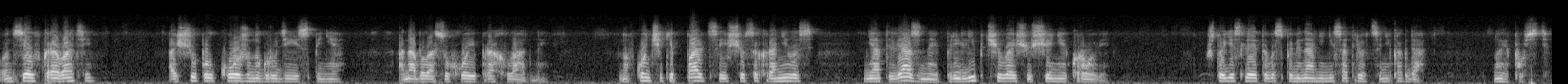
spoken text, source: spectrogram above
Он сел в кровати, ощупал кожу на груди и спине. Она была сухой и прохладной. Но в кончике пальца еще сохранилась неотвязное, прилипчивое ощущение крови. Что если это воспоминание не сотрется никогда? Ну и пусть.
